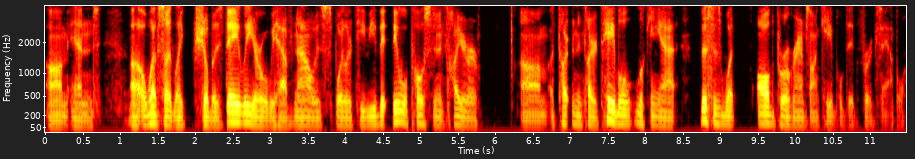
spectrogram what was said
Um, and uh, a website like showbiz Daily or what we have now is Spoiler TV, they, they will post an entire um, an entire table looking at this is what all the programs on cable did, for example.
